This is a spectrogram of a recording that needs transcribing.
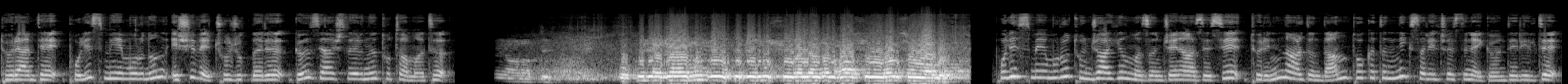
Törende polis memurunun eşi ve çocukları gözyaşlarını tutamadı. Ya Rabbi, okuyacağımız ve okuduğumuz surelerden hasıl olan sevabı, Polis memuru Tuncay Yılmaz'ın cenazesi törenin ardından Tokat'ın Niksar ilçesine gönderildi.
